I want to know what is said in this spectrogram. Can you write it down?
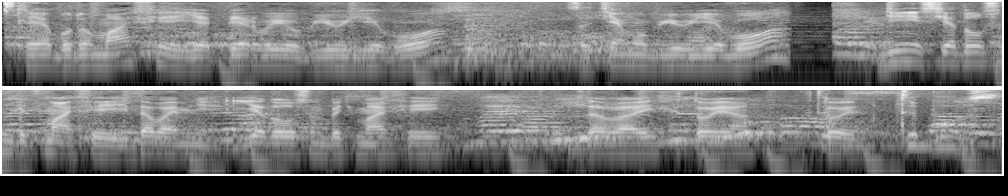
Если я буду мафией, я первый убью его, затем убью его. Денис, я должен быть мафией. Давай мне. Я должен быть мафией. Давай. Кто я? Кто я? Ты босс.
